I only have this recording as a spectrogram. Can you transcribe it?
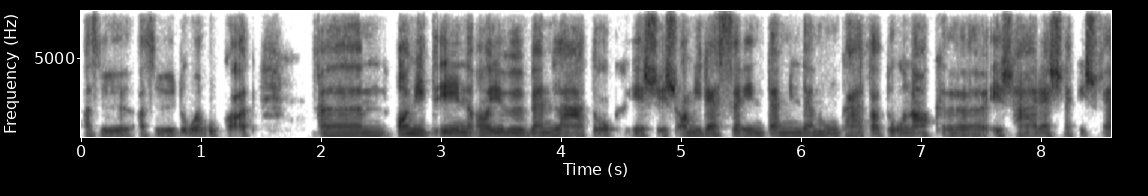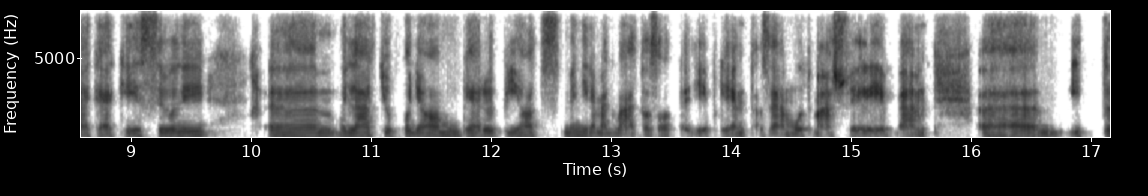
az ő, az ő dolgukat. Amit én a jövőben látok, és, és amire szerintem minden munkáltatónak és HRS-nek is fel kell készülni, hogy látjuk, hogy a munkaerőpiac mennyire megváltozott egyébként az elmúlt másfél évben. Itt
